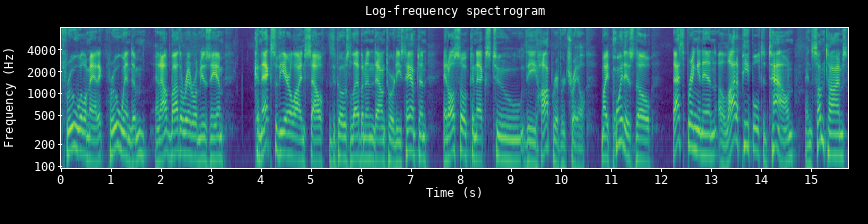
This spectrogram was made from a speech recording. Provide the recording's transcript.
through Willimantic, through Windham, and out by the Railroad Museum, connects to the airline south that goes Lebanon down toward East Hampton, and also connects to the Hop River Trail. My point is, though, that's bringing in a lot of people to town, and sometimes,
